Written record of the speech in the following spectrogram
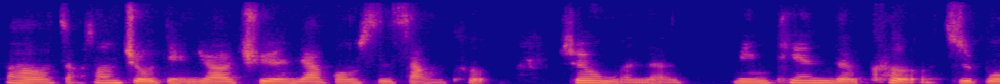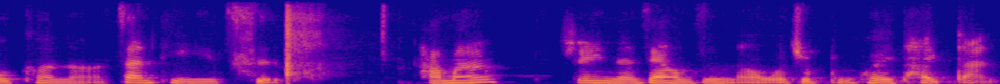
呃早上九点就要去人家公司上课，所以我们呢明天的课直播课呢暂停一次，好吗？所以呢这样子呢我就不会太赶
